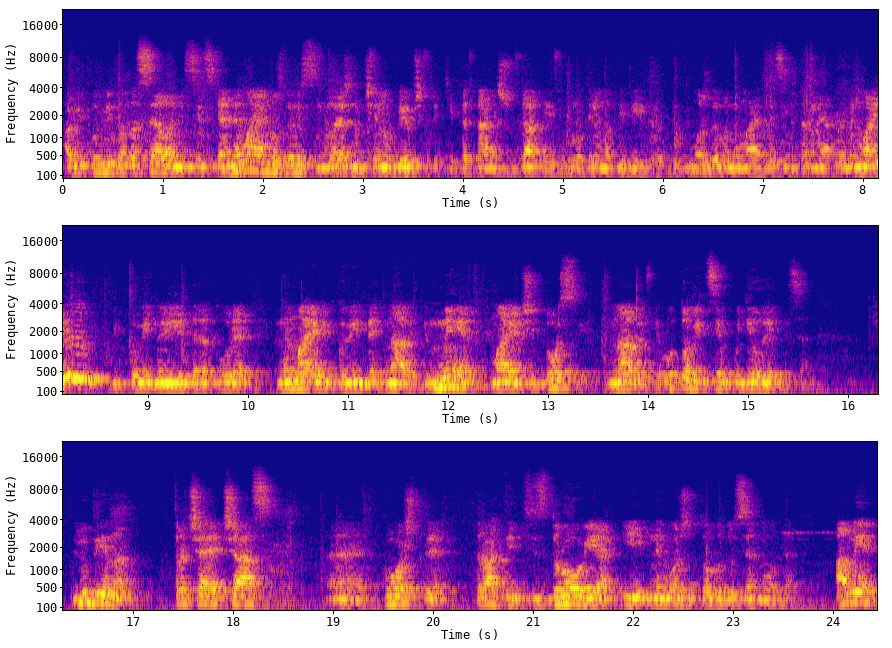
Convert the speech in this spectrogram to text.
а відповідно населення сільське не має можливості належним чином вивчити ті питання, щоб дати і отримати відповідь. Можливо, немає десь інтернету, немає відповідної літератури, немає відповідних навиків. Ми, маючи досвід, навики, готові цим поділитися. Людина втрачає час, е, кошти, тратить здоров'я і не може того досягнути. А ми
